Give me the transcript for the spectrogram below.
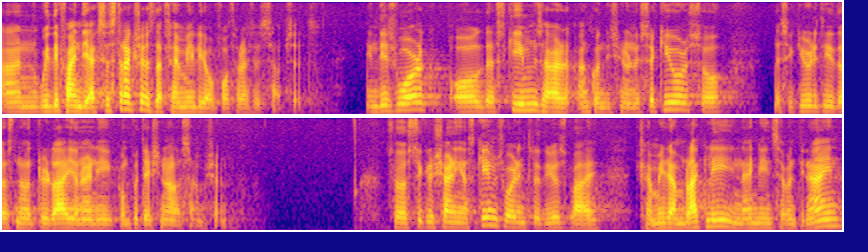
And we define the access structure as the family of authorized subsets. In this work, all the schemes are unconditionally secure, so the security does not rely on any computational assumption. So secret sharing schemes were introduced by Shamir and Blakley in 1979,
